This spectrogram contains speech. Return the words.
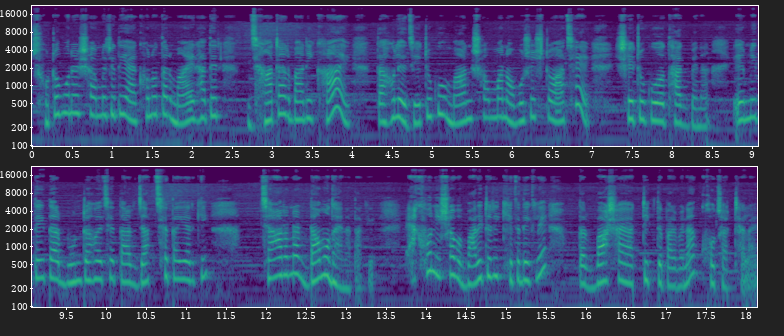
ছোট বোনের সামনে যদি এখনও তার মায়ের হাতের ঝাঁটার বাড়ি খায়, তাহলে যেটুকু মান সম্মান অবশিষ্ট আছে, সেটুকুও থাকবে না। এমনিতেই তার বোনটা হয়েছে, তার যাচ্ছে তাই আর কি। চার আনার দামও দেয় না তাকে। এখন এসব বাড়িটারি খেতে দেখলে তার বাসায় আর টিকতে পারবে না খোঁচার ঠেলায়।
